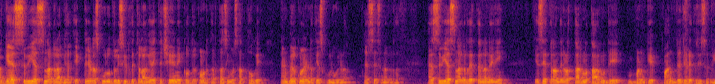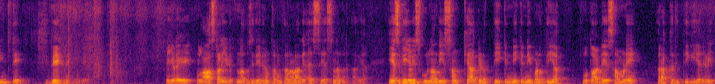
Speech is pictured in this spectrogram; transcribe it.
ਅੱਗੇ ਐਸਵੀਐਸ ਨਗਰ ਆ ਗਿਆ। ਇੱਕ ਜਿਹੜਾ ਸਕੂਲ ਉਧਰਲੀ ਸੀਟ ਤੇ ਚਲਾ ਗਿਆ, ਇੱਥੇ 6 ਨੇ, ਇੱਕ ਉਧਰ ਕਾਊਂਟ ਕਰਤਾ ਸੀ ਮੈਂ 7 ਹੋ ਗਏ। ਐਂਡ ਬਿਲਕੁਲ ਐਂਡ ਤੇ ਸਕੂਲ ਹੋ ਜਿਹੜਾ ਐਸਐਸ ਨਗਰ ਦਾ। ਐਸਵੀਐਸ ਨਗਰ ਦੇ ਤਿੰਨ ਨੇ ਜੀ। ਇਸੇ ਤਰ੍ਹਾਂ ਦੇ ਨਾਲ ਤਰਨ ਤਾਰਨ ਦੇ ਬਣ ਗਏ ਪੰਜ, ਜਿਹੜੇ ਤੁਸੀਂ ਸਕਰੀਨ ਤੇ ਵੇਖ ਰਹੇ ਹੋਗੇ। ਤੇ ਜਿਹੜੇ ਲਾਸਟ ਵਾਲੀ ਜਿਹੜੀ ਪੰਨਾ ਤੁਸੀਂ ਦੇਖ ਰਹੇ ਹੋ ਤਰਨ ਤਾਰਨ ਨਾਲ ਆ ਗਿਆ ਐਸਐਸ ਨਗਰ ਆ ਗਿਆ। ਇਸ ਕੀ ਜਿਹੜੀ ਸਕੂਲਾਂ ਦੀ ਸੰਖਿਆ ਗਿਣਤੀ ਕਿੰਨੀ ਕਿੰਨੀ ਬਣਦੀ ਆ, ਉਹ ਤੁਹਾਡੇ ਸਾਹਮਣੇ ਰੱਖ ਦਿੱਤੀ ਗਈ ਆ ਜਿਹੜੀ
